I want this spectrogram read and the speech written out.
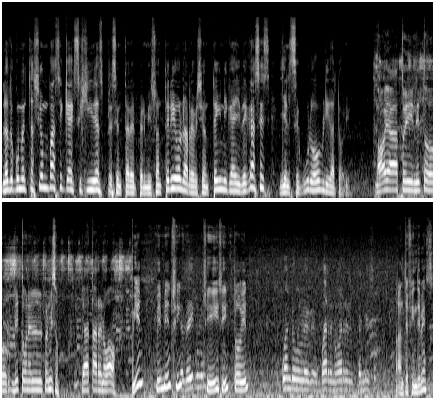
La documentación básica exigida es presentar el permiso anterior, la revisión técnica y de gases y el seguro obligatorio. No, ya estoy listo, listo con el permiso. Ya está renovado. Bien, bien, bien, sí. ¿El vehículo? Sí, sí, todo bien. ¿Cuándo le va a renovar el permiso? Antes fin de mes.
